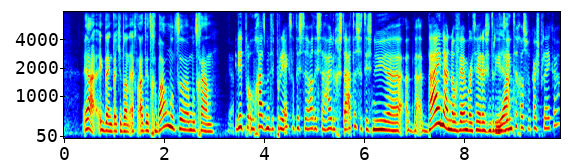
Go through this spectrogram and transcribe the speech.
ja, ik denk dat je dan echt uit dit gebouw moet, eh, moet gaan. Dit, hoe gaat het met dit project? Wat is de, wat is de huidige status? Het is nu eh, bijna november 2023 als we elkaar spreken.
